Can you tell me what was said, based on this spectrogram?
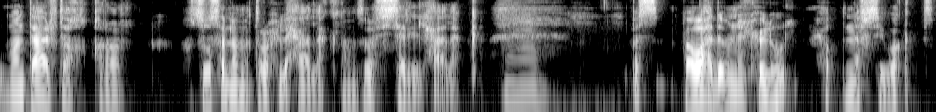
وما انت عارف تاخذ قرار خصوصا لما تروح لحالك لما تروح تشتري لحالك. مم. بس فواحدة من الحلول أحط لنفسي وقت.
